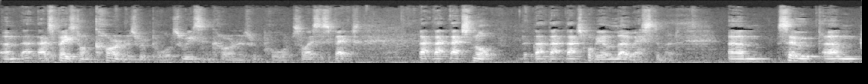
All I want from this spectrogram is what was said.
Um, that, that's based on coroner's reports, recent coroner's reports. So I suspect that, that that's not that, that that's probably a low estimate. Um, so um,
